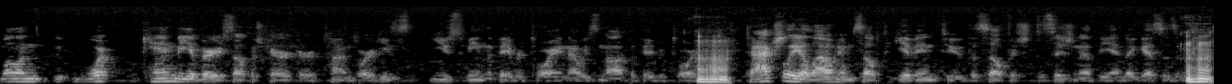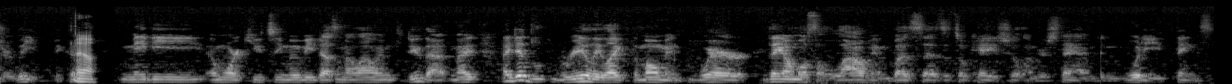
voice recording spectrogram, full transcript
Well, and what can be a very selfish character at times where he's used to being the favorite toy and now he's not the favorite toy. Mhm. To actually allow himself to give in to the selfish decision at the end, I guess, is a Mhm. major leap because Yeah. maybe a more cutesy movie doesn't allow him to do that. And I, I did really like the moment where they almost allow him. Buzz says it's okay, she'll understand, and Woody thinks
